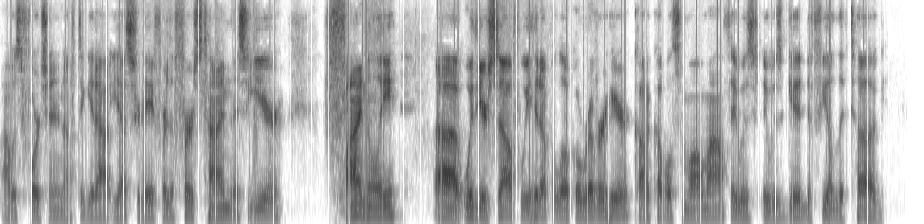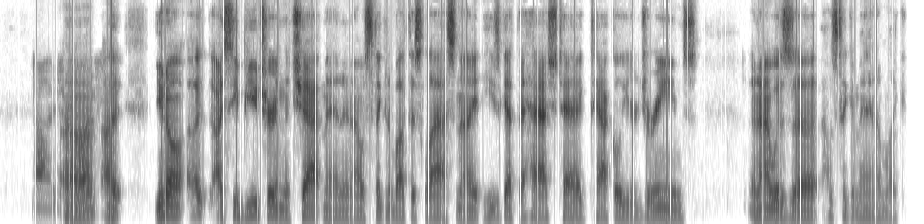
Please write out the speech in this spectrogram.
I was fortunate enough to get out yesterday for the first time this year. Finally, uh, with yourself, we hit up a local river here, caught a couple smallmouth. It was it was good to feel the tug. Uh, Um, was. I, you know, I, I see Butcher in the chat, man, and I was thinking about this last night. He's got the hashtag tackle your dreams, and I was uh, I was thinking, man, I'm like,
